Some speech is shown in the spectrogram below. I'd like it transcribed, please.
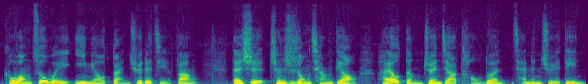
可望作为疫苗短缺的解方。但是陈时中强调，还要等专家讨论才能决定。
